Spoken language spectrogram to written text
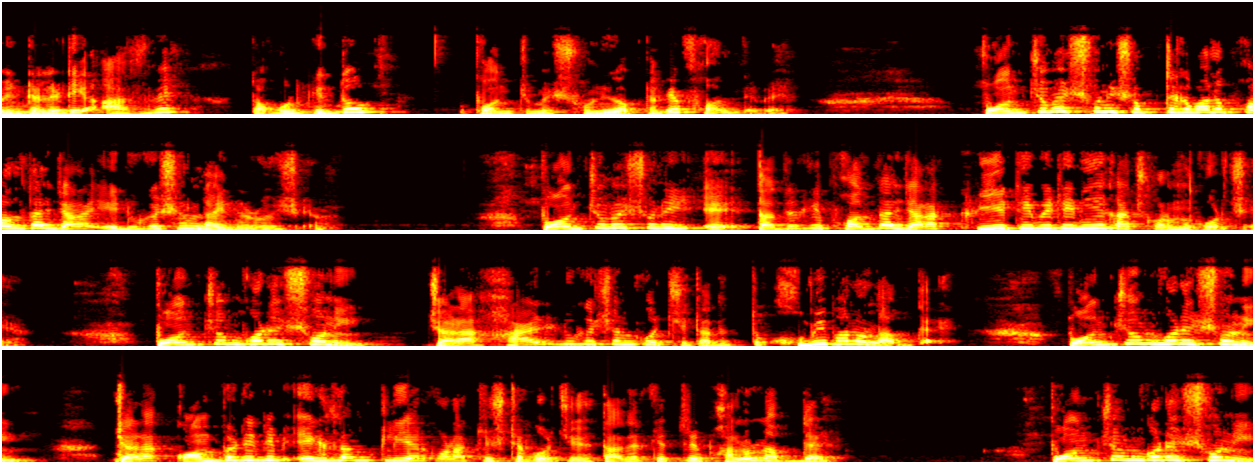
মেন্টালিটি আসবে, তখন কিন্তু পঞ্চমের শনি আপনাকে ফল দেবে। পঞ্চমের শনি সব থেকে ভালো ফল দেয় যারা এডুকেশন লাইনে রয়েছে। পঞ্চমের শনি তাদেরকে ফল দেয় যারা ক্রিয়েটিভিটি নিয়ে কাজকর্ম করছে। পঞ্চম ঘরের শনি, যারা হায়ার এডুকেশন করছে, তাদের তো খুবই ভালো লাভ দেয়। পঞ্চম ঘরের শনি, যারা কম্পিটিটিভ এক্সাম ক্লিয়ার করার চেষ্টা করছে, তাদের ক্ষেত্রে ভালো লাভ দেয়। পঞ্চম ঘরের শনি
